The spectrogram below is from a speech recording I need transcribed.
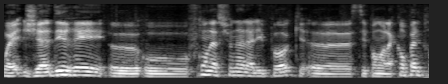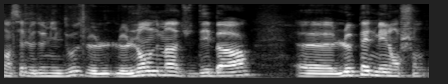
Ouais, j'ai adhéré euh, au Front National à l'époque. Euh, c'est pendant la campagne présidentielle de 2012, le, le lendemain du débat Le Pen-Mélenchon.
